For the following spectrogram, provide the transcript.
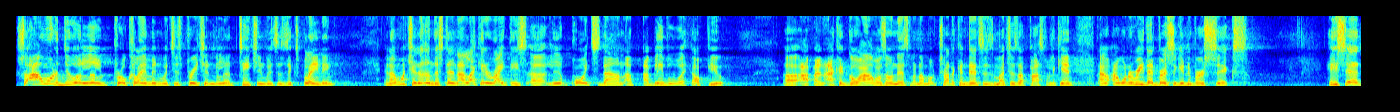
So I want to do a little proclaiming, which is preaching, a little teaching, which is explaining. And I want you to understand, I'd like you to write these uh, little points down. I, I, believe it will help you. Uh, I, and I could go hours on this, but I'm going to try to condense as much as I possibly can. I, I want to read that verse again in verse 6. He said,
